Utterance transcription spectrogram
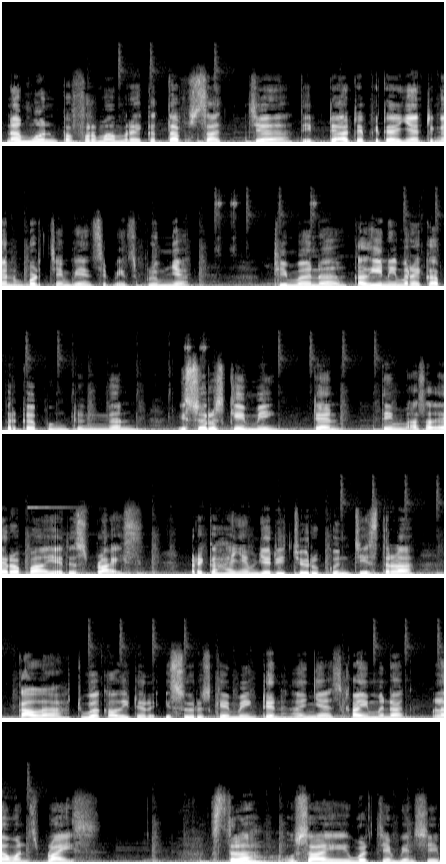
namun performa mereka tetap saja tidak ada bedanya dengan World Championship yang sebelumnya, di mana kali ini mereka bergabung dengan Isurus Gaming dan tim asal Eropa yaitu Splice. Mereka hanya menjadi juru kunci setelah kalah dua kali dari Isurus Gaming dan hanya sekali menang melawan Splice. Setelah usai World Championship,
